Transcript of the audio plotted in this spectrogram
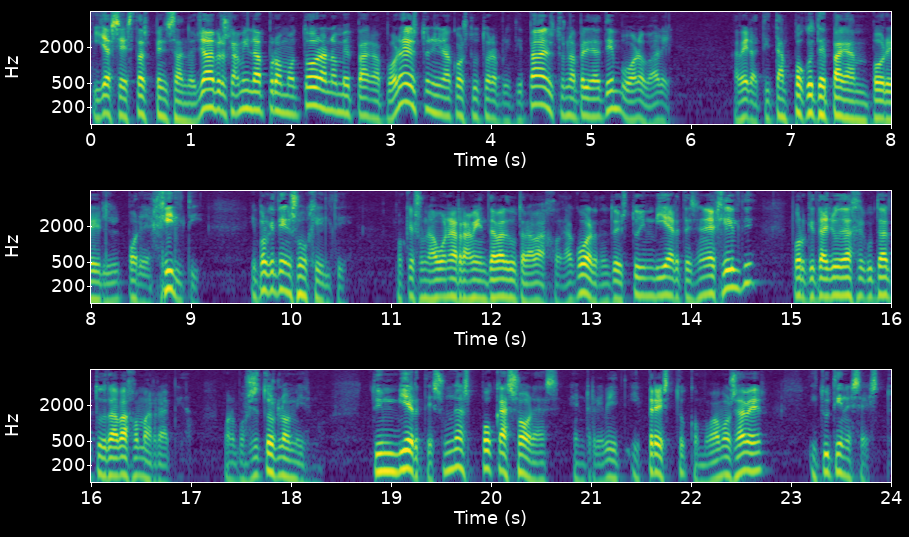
Y ya se estás pensando, ya, pero es que a mí la promotora no me paga por esto, ni la constructora principal, esto es una pérdida de tiempo. Bueno, vale. A ver, a ti tampoco te pagan por el, por el Hilti. ¿Y por qué tienes un Hilti? Porque es una buena herramienta para tu trabajo, ¿de acuerdo? Entonces tú inviertes en el Hilti porque te ayuda a ejecutar tu trabajo más rápido. Bueno, pues esto es lo mismo. Tú inviertes unas pocas horas en Revit y Presto, como vamos a ver, y tú tienes esto.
